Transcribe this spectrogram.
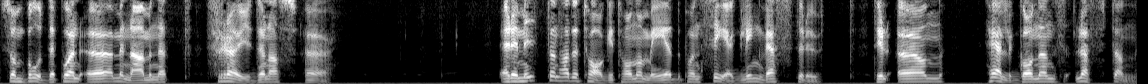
som bodde på en ö med namnet Fröjdernas ö. Eremiten hade tagit honom med på en segling västerut till ön Helgonens löften.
